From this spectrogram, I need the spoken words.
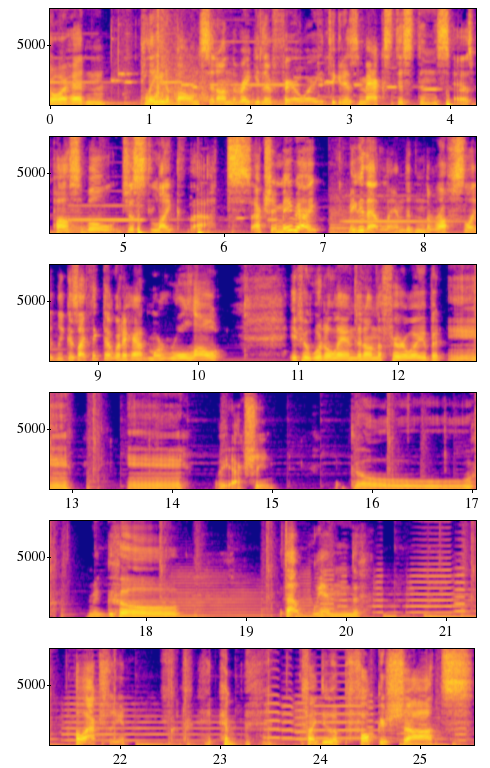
go ahead and play to bounce it on the regular fairway to get as max distance as possible, just like that. Actually, maybe I maybe that landed in the rough slightly, because I think that would have had more rollout if it would have landed on the fairway, but eh, eh. Wait, actually, go, go. That wind. Oh, actually, if I do a focus shot,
